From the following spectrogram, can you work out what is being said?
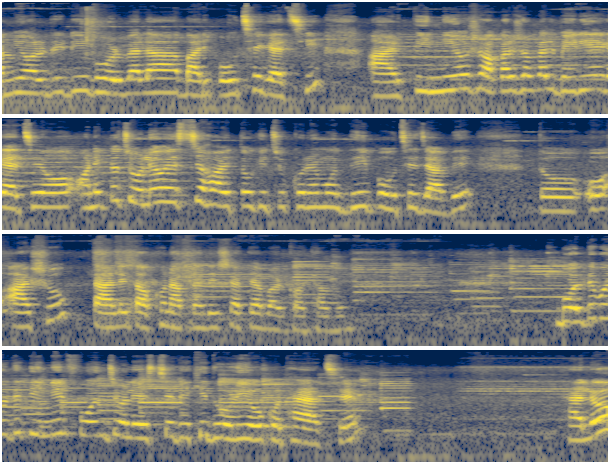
আমি অলরেডি ভোরবেলা বাড়ি পৌঁছে গেছি, আর তিনিও সকাল সকাল বেরিয়ে গেছে। ও অনেকটা চলেও এসছে, হয়তো কিছুক্ষণের মধ্যেই পৌঁছে যাবে। তো ও আসুক, তাহলে তখন আপনাদের সাথে আবার কথা হবে। বলতে বলতে তিন্নির ফোন চলে এসছে, দেখি ধরি ও কোথায় আছে। হ্যালো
